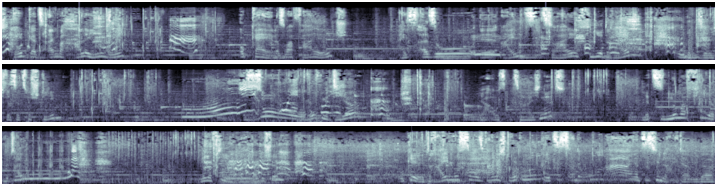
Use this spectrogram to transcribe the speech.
Ich drücke jetzt einfach alle Hebel. Okay, das war falsch. Heißt also äh, 1, 2, 4, 3. Oder wie soll ich das jetzt verstehen? So, hoch mit dir. Ja, ausgezeichnet. Jetzt Nummer 4, bitte. Nummer 4, Dankeschön. Äh, okay, 3 musste jetzt gar nicht drücken. Jetzt ist er oben. Ah, jetzt ist die Leiter wieder.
